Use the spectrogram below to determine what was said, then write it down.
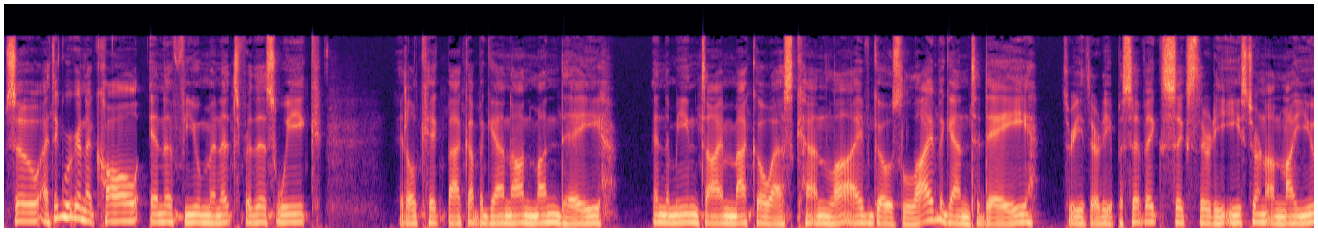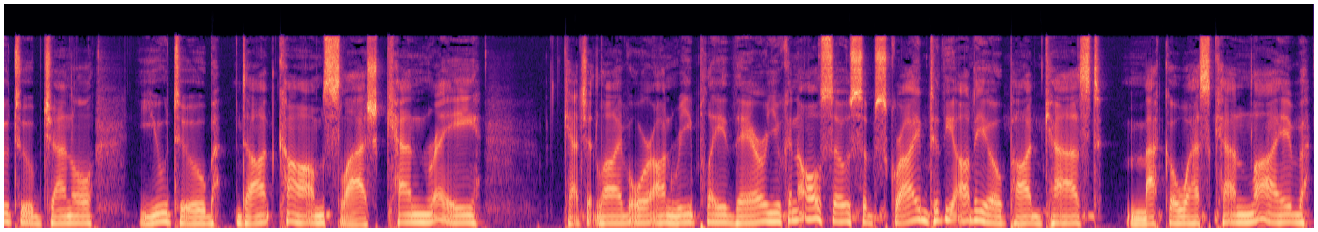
So I think we're going to call in a few minutes for this week. It'll kick back up again on Monday. In the meantime, macOS Ken Live goes live again today, 3:30 Pacific, 6:30 Eastern on my YouTube channel, youtube.com slash kenray. Catch it live or on replay there. You can also subscribe to the audio podcast macOS Ken Live,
